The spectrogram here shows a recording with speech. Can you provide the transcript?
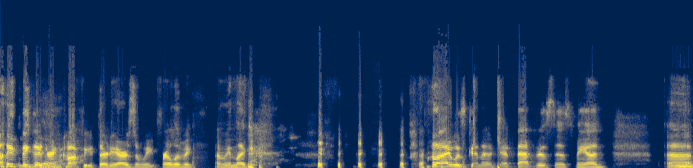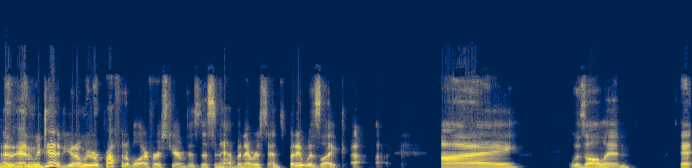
i think i drank coffee 30 hours a week for a living i mean like but i was gonna get that business man uh, and, and we Mm. did you know we were profitable our first year in business and have been ever since but it was like uh, i was all in and,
